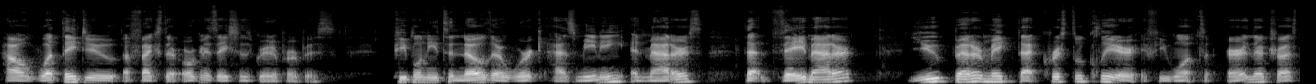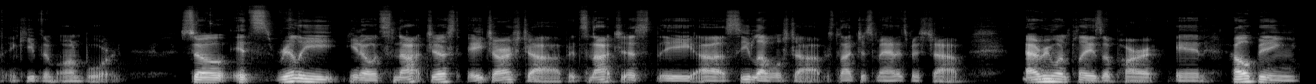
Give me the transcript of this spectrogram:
how what they do affects their organization's greater purpose. People need to know their work has meaning and matters, that they matter, you better make that crystal clear if you want to earn their trust and keep them on board. So it's really, you know, it's not just HR's job. It's not just the uh, C level's job. It's not just management's job. Everyone plays a part in helping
